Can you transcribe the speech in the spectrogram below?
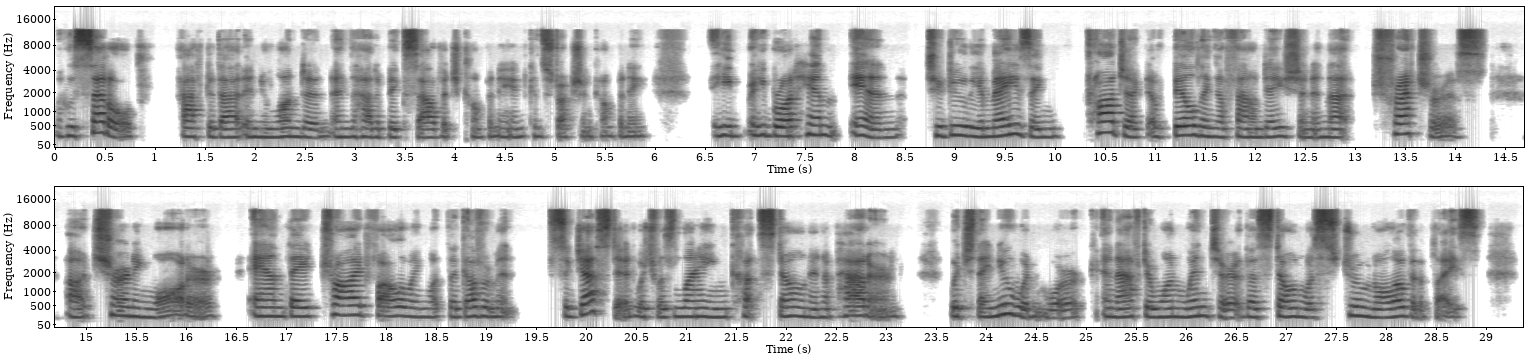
who settled after that in New London and had a big salvage company and construction company. He, he brought him in to do the amazing project of building a foundation in that treacherous, uh, churning water. And they tried following what the government suggested, which was laying cut stone in a pattern which they knew wouldn't work. And after one winter, the stone was strewn all over the place.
